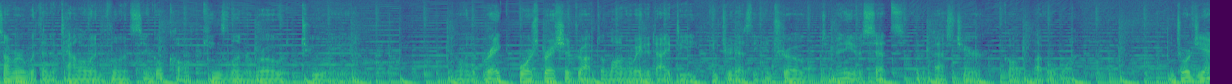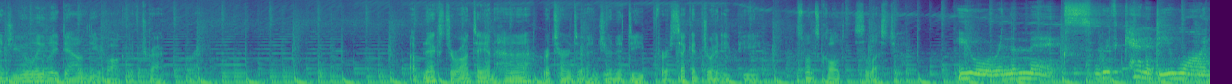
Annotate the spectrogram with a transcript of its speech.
Summer with an Italo-influenced single called Kingsland Road 2 AM. And over the break, Boris Brejcha dropped a long-awaited ID featured as the intro to many of his sets for the past year called Level 1. And Giorgia Angiuli laid down the evocative track. Up Up next, Durante and HANA return to Anjunadeep for a second joint EP. This one's called Celestia. You're in the mix with Kennedy One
